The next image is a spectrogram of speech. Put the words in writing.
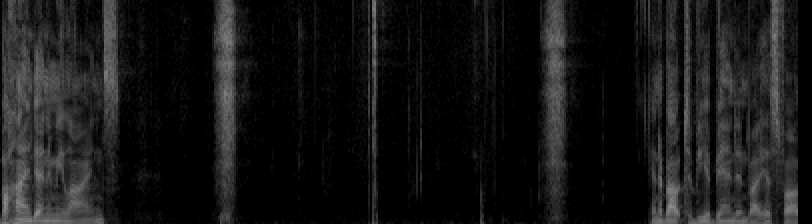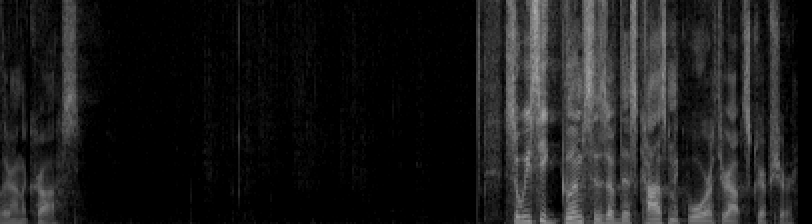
behind enemy lines. And about to be abandoned by his Father on the cross. So we see glimpses of this cosmic war throughout Scripture.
